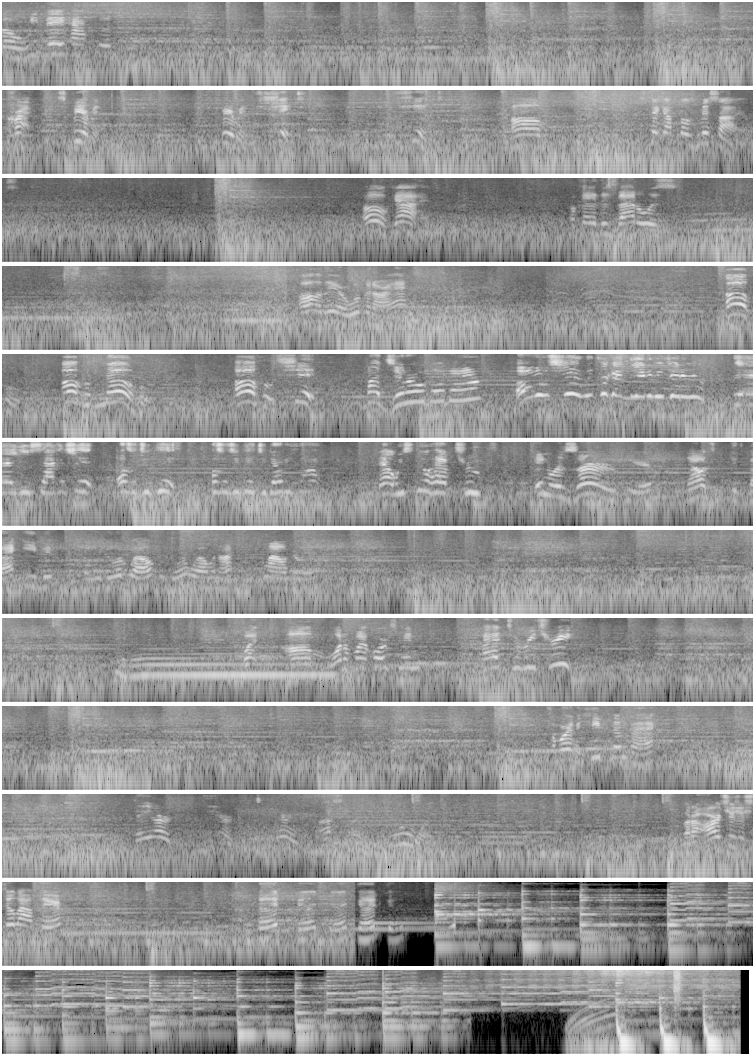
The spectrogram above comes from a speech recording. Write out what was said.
So we may have to Crap. Spearman. Spearman. Shit. Shit. Um, let's take out those missiles. Oh, God. Okay, this battle is... Oh, they are whooping our ass. Oh! Oh, no! Oh, shit! My general go down? Oh, shit! We took out the enemy general! Yeah, you sack of shit. That's what you get. That's what you get, you dirty thought. Now we still have troops in reserve here. Now it's it's back even, so we're doing well. We're doing well. We're not floundering. But um, one of my horsemen had to retreat. So we're gonna keep them back they are they are tearing us a new one. But our archers are still out there. Good, good, good, good, good.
